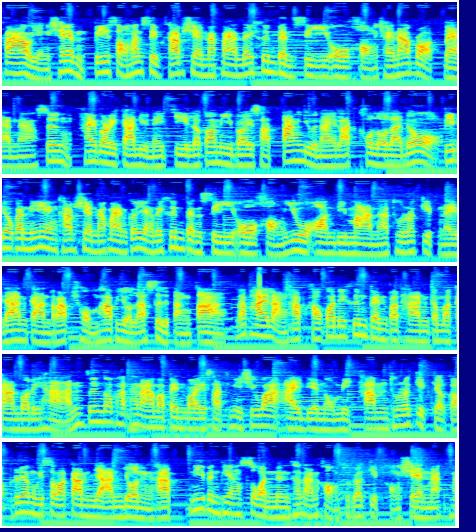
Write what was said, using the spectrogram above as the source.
คร่าวๆ อย่างเช่น ปี 2010 ครับเชนแม็กแมนได้ขึ้นเป็น CEO ของ China Broadband นะซึ่งให้บริการอยู่ในจีน แล้วก็มีบริษัทตั้งอยู่ในรัฐโคโลราโดปีเดียวกันนี้เองครับเชนแม็กแมนก็ยังได้ขึ้นเป็น CEO ของ You On Demand นะธุรกิจในด้านการรับชมภาพยนตร์และสื่อต่างๆ และภายหลังครับเขาก็ได้ขึ้นเป็นประธานกรรมการบริหาร ซึ่งก็พัฒนามาเป็นบริษัทที่มีชื่อว่า Ideanomic ทำธุรกิจเกี่ยวกับเรื่องวิศวกรรมยานยนต์ครับ นี่เป็นเพียงส่วนหนึ่งเท่านั้นของธุรกิจของเชนแม็กแม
